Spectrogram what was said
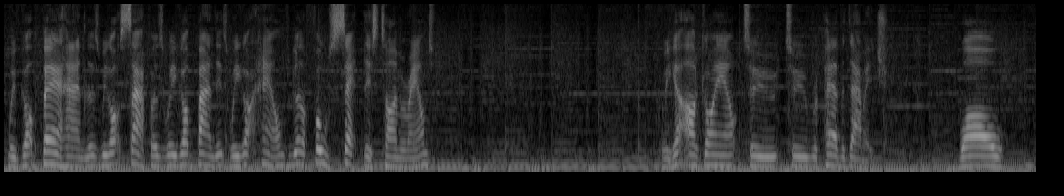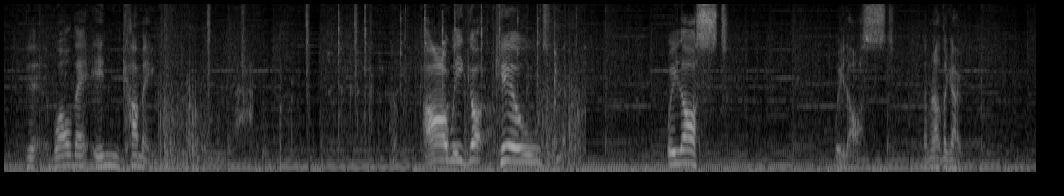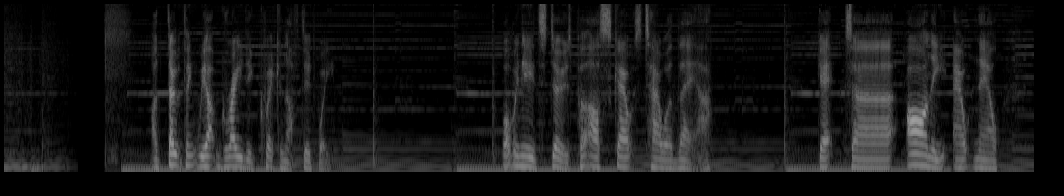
We've got bear handlers, we've got sappers, we've got bandits, we've got hounds. We've got a full set this time around. Can we get our guy out to to repair the damage while while they're incoming? Oh, we got killed. We lost. We lost. Have another go. I don't think we upgraded quick enough, did we? What we need to do is put our scouts tower there get uh, Arnie out now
